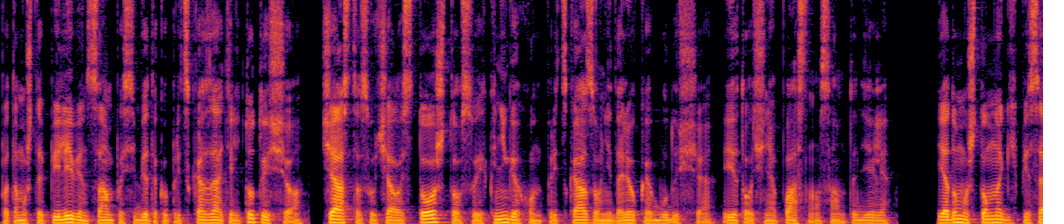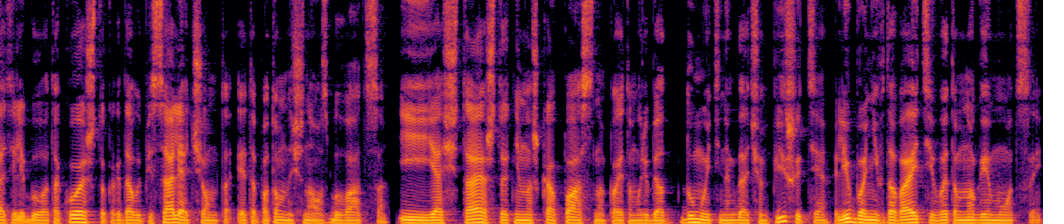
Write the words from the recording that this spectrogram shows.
потому что Пелевин сам по себе такой предсказатель. Тут еще часто случалось то, что в своих книгах он предсказывал недалекое будущее, и это очень опасно на самом-то деле. Я думаю, что у многих писателей было такое, что когда вы писали о чем-то, это потом начинало сбываться. И я считаю, что это немножко опасно, поэтому, ребят, думайте иногда, о чем пишете, либо не вдавайте в это много эмоций.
